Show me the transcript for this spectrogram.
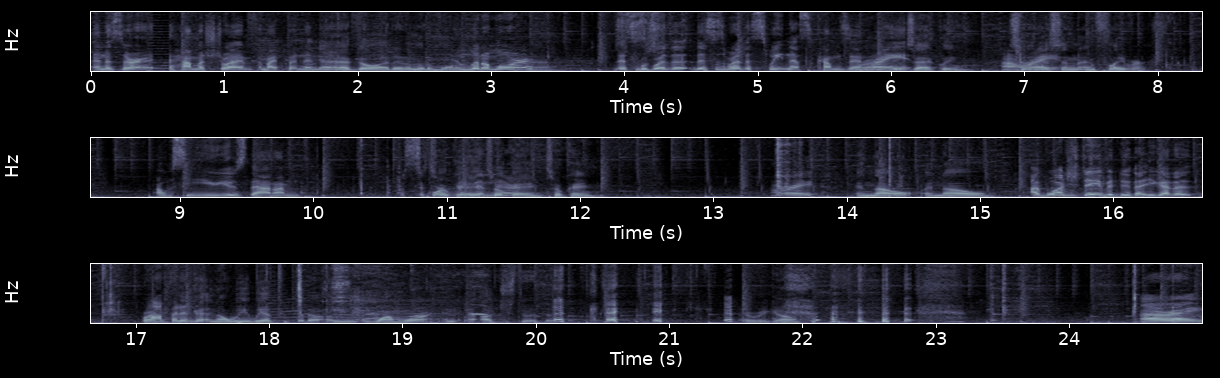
And is there how much do I am I putting in there? Yeah, go ahead, add a little more. A little more. Yeah. This is where the this is where the sweetness comes in, right? right? Exactly. All sweetness right. and, and, flavor. Oh, see, you use that. I'm It's okay. It's there. okay. It's okay. All right. And now, and now. I've watched we, David do that. You got to right, pop it in. Got, no, we, we have to put a, a, one more, and I'll just do it this way. okay. There we go. All right.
